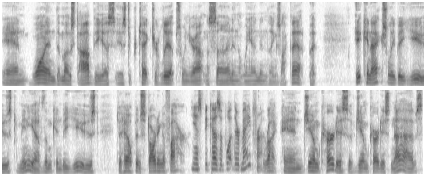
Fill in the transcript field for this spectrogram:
And one, the most obvious, is to protect your lips when you're out in the sun and the wind and things like that. But it can actually be used, many of them can be used to help in starting a fire. Yes, because of what they're made from. Right. And Jim Curtis of Jim Curtis Knives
